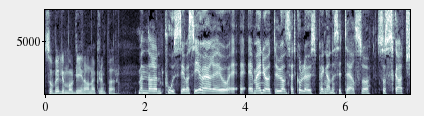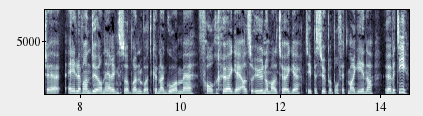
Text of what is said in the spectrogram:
så vil jo marginene krympe. her. Men det er en positiv side her er jo Jeg mener jo at uansett hvor løs pengene sitter så, så skal ikke ei leverandørnæring som brønnbåt kunne gå med for høye, altså unormalt høye, type superprofittmarginer over tid.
